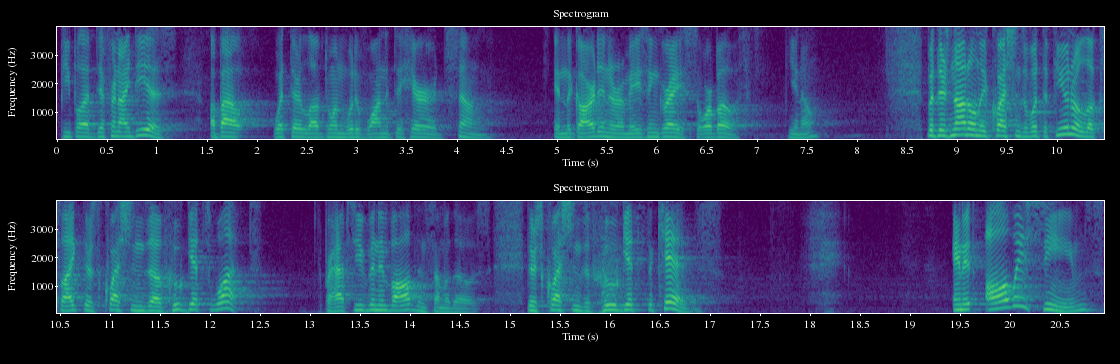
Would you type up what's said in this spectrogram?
People have different ideas about what their loved one would have wanted to hear sung in the garden or amazing grace or both, you know? But there's not only questions of what the funeral looks like, there's questions of who gets what. Perhaps you've been involved in some of those. There's questions of who gets the kids and it always seems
